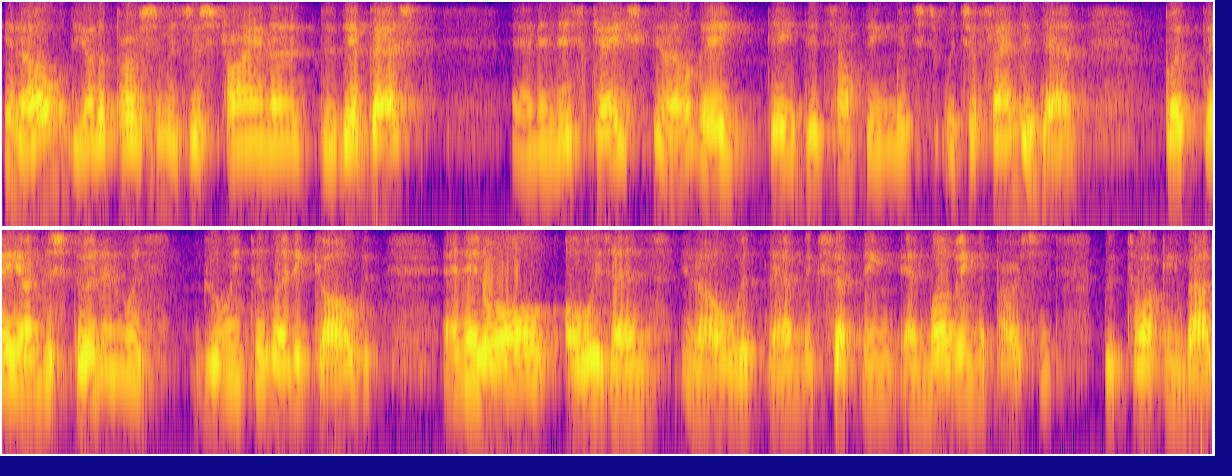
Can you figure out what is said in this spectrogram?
you know the other person was just trying to do their best, and in this case, you know they they did something which which offended them, but they understood and was willing to let it go. And it all always ends, you know, with them accepting and loving the person. With talking about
